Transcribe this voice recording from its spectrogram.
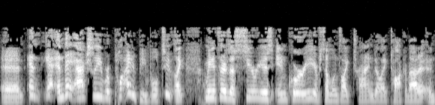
and and yeah, and they actually reply to people too. Like, I mean, if there's a serious inquiry, if someone's like trying to like talk about it, and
